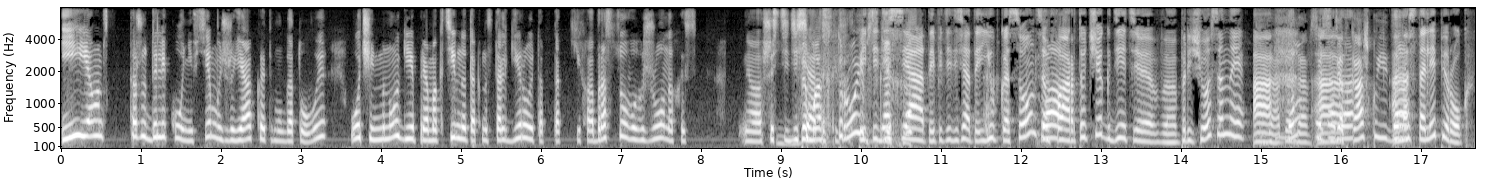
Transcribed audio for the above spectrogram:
И я вам скажу, далеко не все мужья к этому готовы. Очень многие прям активно так ностальгируют о таких образцовых женах из 60-х. 50-е, 50-е. Юбка солнца, да. фартучек, дети э, причесанные, а, да, да, да. Все а, сидят кашку едят. а на столе пирог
